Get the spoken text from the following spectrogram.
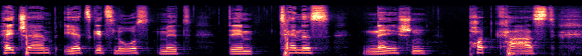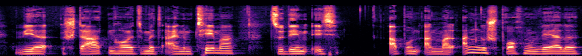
Hey Champ, jetzt geht's los mit dem Tennis Nation Podcast. Wir starten heute mit einem Thema, zu dem ich ab und an mal angesprochen werde.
